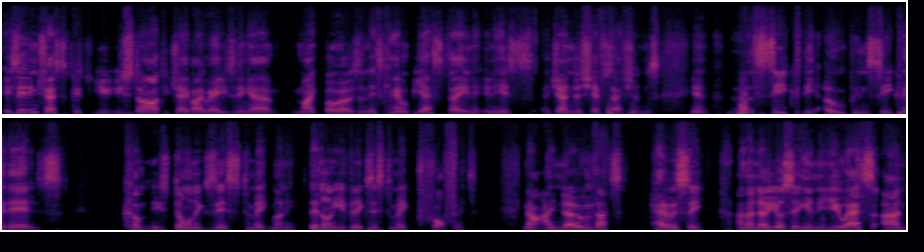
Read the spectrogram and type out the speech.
it's interesting because you, you started, Jay, by raising uh, Mike Burrows, and this came up yesterday in, in his Agendashift sessions. You know, the secret, the open secret is companies don't exist to make money. They don't even exist to make profit. Now, I know that's heresy, and I know you're sitting in the US, and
